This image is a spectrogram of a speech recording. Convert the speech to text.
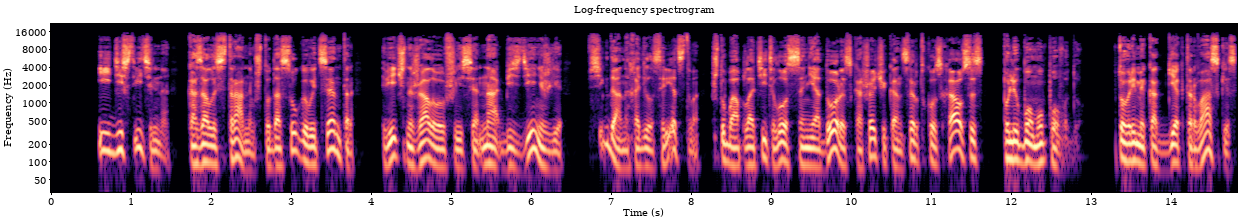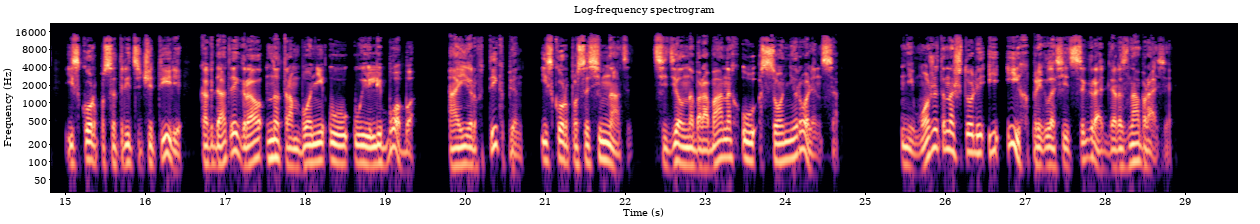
И действительно, казалось странным, что досуговый центр, вечно жаловавшийся на безденежье, всегда находил средства, чтобы оплатить Лос Саньядорес кошачий концерт в Косхаусес по любому поводу. В то время как Гектор Васкес из корпуса 34 когда-то играл на тромбоне у Уилли Боба, а Ирв Тикпен из корпуса 17 сидел на барабанах у Сонни Роллинса. Не может она, что ли, и их пригласить сыграть для разнообразия?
